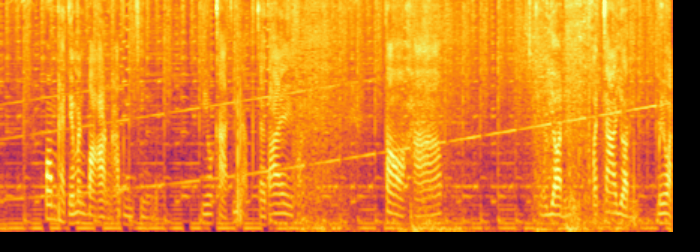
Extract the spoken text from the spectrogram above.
ๆป้อมแพทเนี้ยมันบางครับจริงๆมีโอกาสที่แบบจะได้ต่อครับโอยอนพระเจ้ายอนไม่ไหว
